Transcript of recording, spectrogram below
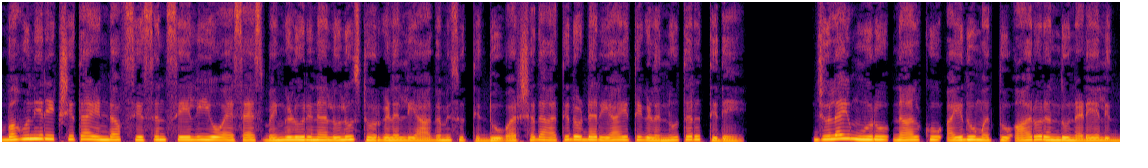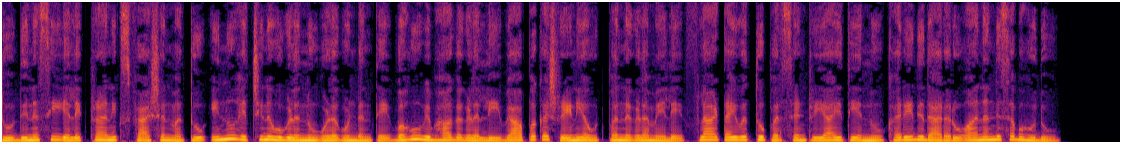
ಬಹುನಿರೀಕ್ಷಿತ end of season sale ಯುಎಸ್ಎಸ್ ಬೆಂಗಳೂರಿನ ಲುಲು ಸ್ಟೋರ್ಗಳಲ್ಲಿ ಆಗಮಿಸುತ್ತಿದ್ದು ವರ್ಷದ ಅತಿದೊಡ್ಡ ರಿಯಾಯಿತಿಗಳನ್ನು ತರುತ್ತಿದೆ. ಜುಲೈ ಮೂರು, ನಾಲ್ಕು, ಐದು ಮತ್ತು ಆರರಂದು ನಡೆಯಲಿದ್ದು ದಿನಸಿ ಎಲೆಕ್ಟ್ರಾನಿಕ್ಸ್, ಫ್ಯಾಷನ್ ಮತ್ತು ಇನ್ನೂ ಹೆಚ್ಚಿನವುಗಳನ್ನು ಒಳಗೊಂಡಂತೆ ಬಹು ವಿಭಾಗಗಳಲ್ಲಿ ವ್ಯಾಪಕ ಶ್ರೇಣಿಯ ಉತ್ಪನ್ನಗಳ ಮೇಲೆ ಫ್ಲಾಟ್ ಐವತ್ತು ಪರ್ಸೆಂಟ್ ರಿಯಾಯಿತಿಯನ್ನು ಖರೀದಿದಾರರು ಆನಂದಿಸಬಹುದು.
